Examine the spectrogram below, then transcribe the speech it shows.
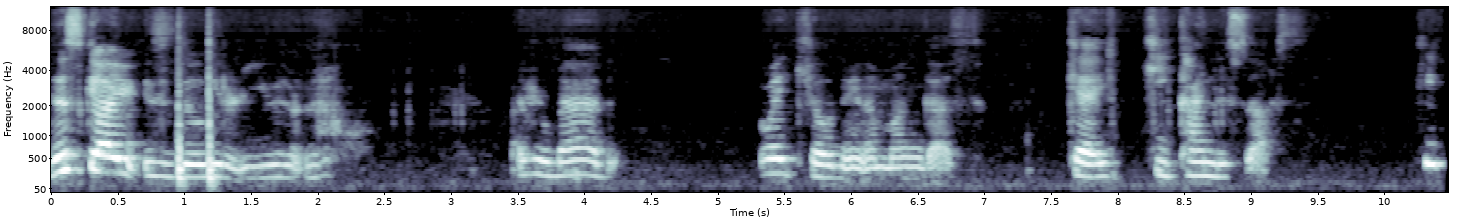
This guy is deleted user now. I feel bad. Killed in Among Us. Okay, he kinda sus. He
